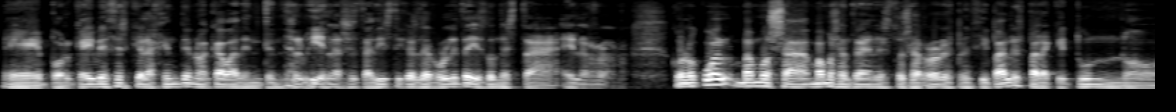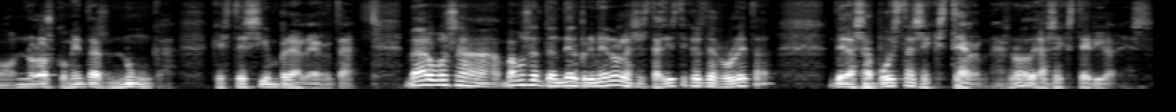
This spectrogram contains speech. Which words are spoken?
Eh, porque hay veces que la gente no acaba de entender bien las estadísticas de ruleta y es donde está el error. Con lo cual vamos a, vamos a entrar en estos errores principales para que tú no, no los cometas nunca, que estés siempre alerta. Vamos a, vamos a entender primero las estadísticas de ruleta de las apuestas externas, ¿no? De las exteriores.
